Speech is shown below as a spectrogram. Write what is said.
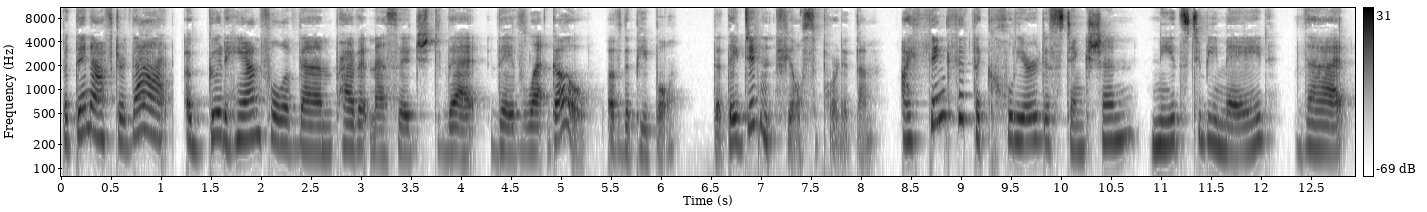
But then after that, a good handful of them private messaged that they've let go of the people that they didn't feel supported them. I think that the clear distinction needs to be made that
